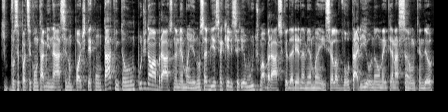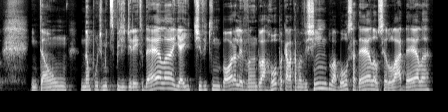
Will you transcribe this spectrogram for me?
que você pode se contaminar, você não pode ter contato, então eu não pude dar um abraço na minha mãe. Eu não sabia se aquele seria o último abraço que eu daria na minha mãe, se ela voltaria ou não na internação, entendeu? Então não pude me despedir direito dela, e aí tive que ir embora levando a roupa que ela estava vestindo, a bolsa dela, o celular dela,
